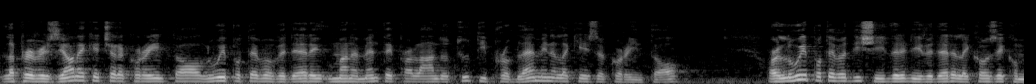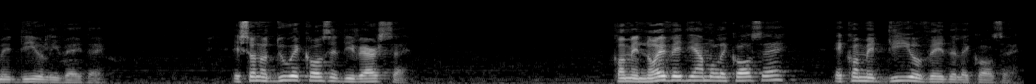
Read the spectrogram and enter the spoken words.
la perversione che c'era a Corinto, lui poteva vedere umanamente parlando tutti i problemi nella chiesa a Corinto, o lui poteva decidere di vedere le cose come Dio li vede. E sono due cose diverse. Come noi vediamo le cose e come Dio vede le cose.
